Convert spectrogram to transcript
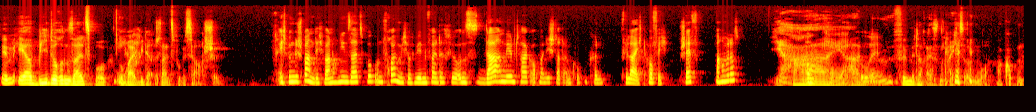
im eher biederen Salzburg. Wobei ja. wieder Salzburg ist ja auch schön. Ich bin gespannt. Ich war noch nie in Salzburg und freue mich auf jeden Fall, dass wir uns da an dem Tag auch mal die Stadt angucken können. Vielleicht, hoffe ich. Chef, machen wir das? Ja, okay, ja, cool. für ein Mittagessen reicht's irgendwo. Mal gucken.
